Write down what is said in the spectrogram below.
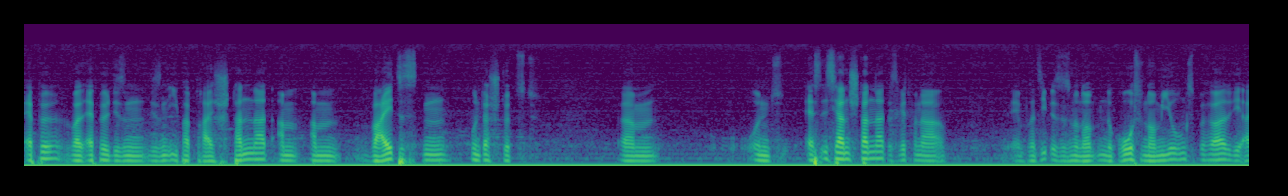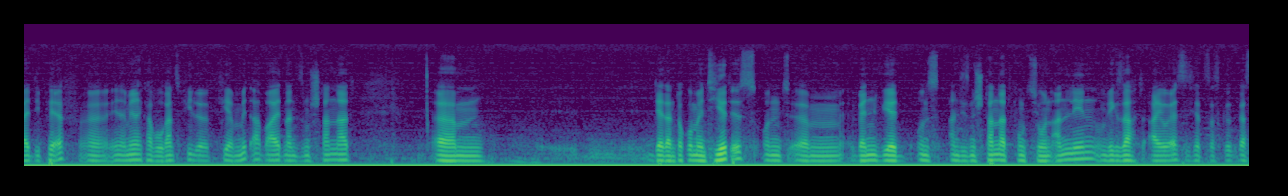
Apple, weil Apple diesen, diesen EPUB 3 Standard am, am weitesten unterstützt. Ähm, und es ist ja ein Standard, es wird von einer im Prinzip ist es eine, eine große Normierungsbehörde, die IDPF äh, in Amerika, wo ganz viele Firmen mitarbeiten an diesem Standard, ähm, der dann dokumentiert ist. Und ähm, wenn wir uns an diesen Standardfunktionen anlehnen, und wie gesagt, iOS ist jetzt das, das,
